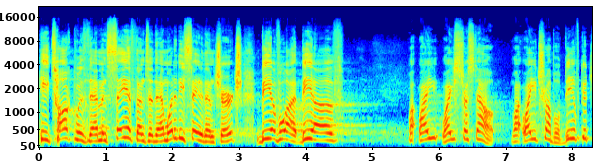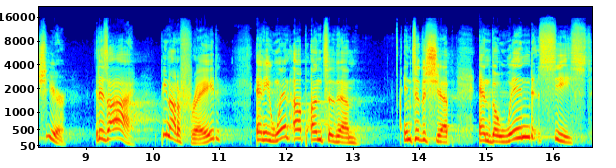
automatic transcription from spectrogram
he talked with them and saith unto them, What did he say to them, church? Be of what? Be of. Why, why, are, you, why are you stressed out? Why, why are you troubled? Be of good cheer. It is I. Be not afraid. And he went up unto them into the ship, and the wind ceased,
